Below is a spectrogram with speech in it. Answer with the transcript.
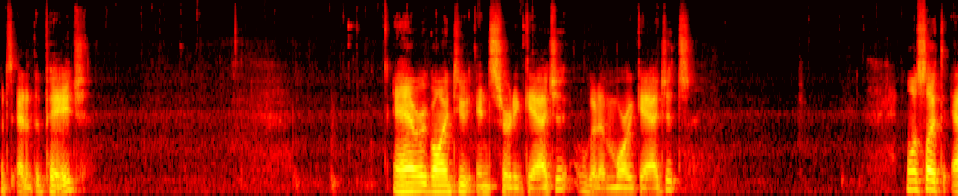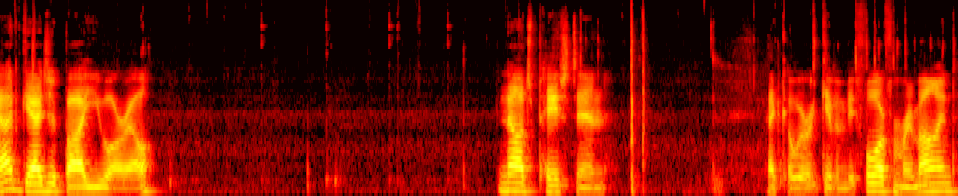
Let's edit the page. And we're going to insert a gadget. We'll go to more gadgets. We'll select add gadget by URL Now let's paste in that code we were given before from Remind.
